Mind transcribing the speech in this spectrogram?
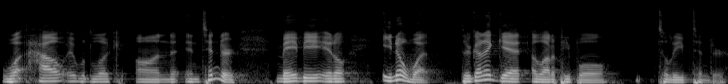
what how it would look on in Tinder. Maybe it'll you know what? They're gonna get a lot of people to leave Tinder.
